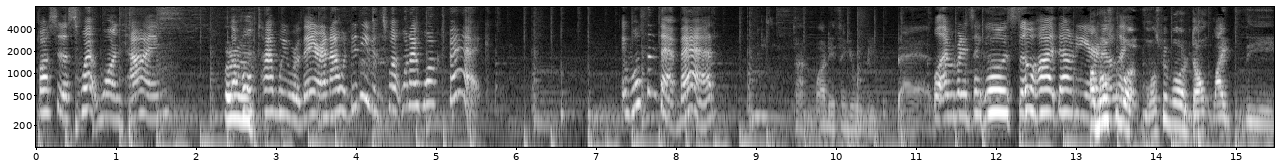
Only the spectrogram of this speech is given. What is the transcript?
busted a sweat one time the whole time we were there, and I didn't even sweat when I walked back. It wasn't that bad. Why do you think it would be bad? Well, everybody's like, "Oh, it's so hot down here." Oh, most people, like, most people don't like the.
